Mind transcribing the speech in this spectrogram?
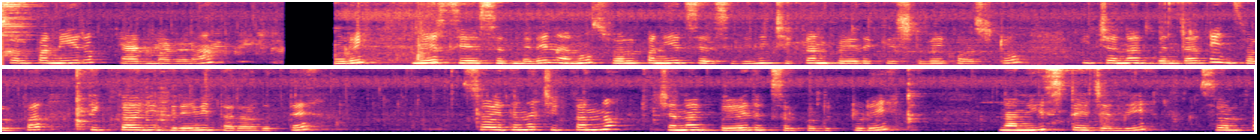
ಸ್ವಲ್ಪ ನೀರು ಆ್ಯಡ್ ಮಾಡೋಣ. ನೋಡಿ, ನೀರು ಸೇರಿಸಿದ್ಮೇಲೆ ನಾನು ಸ್ವಲ್ಪ ನೀರು ಸೇರಿಸಿದ್ದೀನಿ. ಚಿಕನ್ ಬೇಯೋದಕ್ಕೆ ಎಷ್ಟು ಬೇಕೋ ಅಷ್ಟು. ಇದು ಚೆನ್ನಾಗಿ ಬೆಂದಾಗ ಇನ್ನು ಸ್ವಲ್ಪ ತಿಕ್ಕಾಗಿ ಗ್ರೇವಿ ಥರ ಆಗುತ್ತೆ. ಸೊ ಇದನ್ನು ಚಿಕನ್ನು ಚೆನ್ನಾಗಿ ಬೇಯೋದಕ್ಕೆ ಸ್ವಲ್ಪ ಬಿಟ್ಬಿಡಿ ನಾನು ಈ ಸ್ಟೇಜಲ್ಲಿ ಸ್ವಲ್ಪ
